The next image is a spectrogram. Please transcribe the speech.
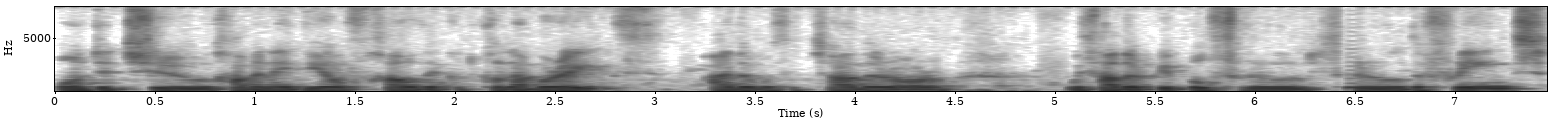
wanted to have an idea of how they could collaborate either with each other or with other people through through the fringe.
